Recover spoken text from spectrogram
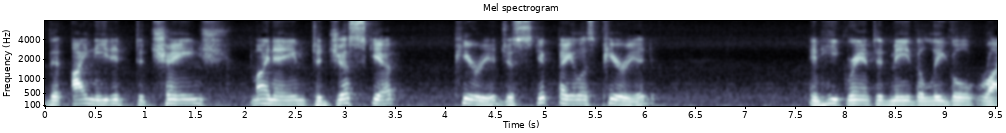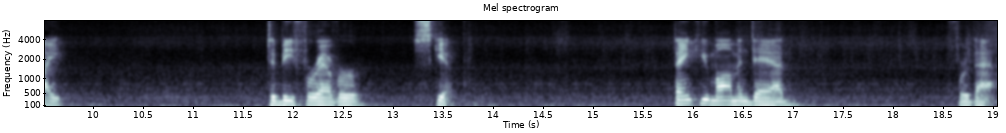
that I needed to change my name to just Skip, period, just Skip Bayless, period. And he granted me the legal right to be forever Skip. Thank you, Mom and Dad, for that.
